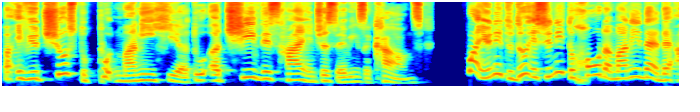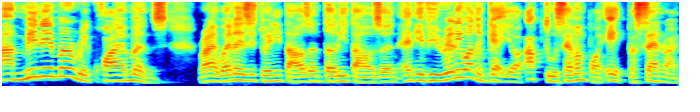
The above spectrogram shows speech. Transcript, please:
But if you choose to put money here to achieve these high interest savings accounts, what you need to do is you need to hold the money there. There are minimum requirements, right? Whether it's 20,000, 30,000. And if you really want to get your up to 7.8%, right,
